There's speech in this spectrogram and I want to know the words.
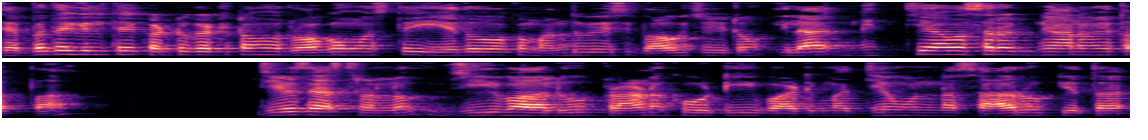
దెబ్బ తగిలితే కట్టుకట్టడం రోగం వస్తే ఏదో ఒక మందు వేసి బాగు చేయటం ఇలా నిత్యావసర జ్ఞానమే తప్ప జీవశాస్త్రంలో జీవాలు ప్రాణకోటి వాటి మధ్య ఉన్న సారూప్యత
